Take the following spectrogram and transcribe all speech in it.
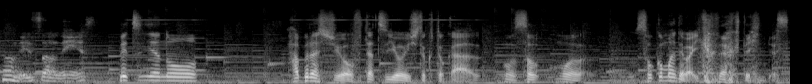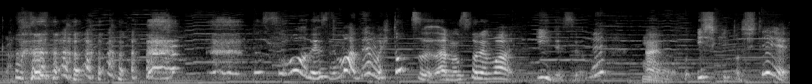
そうですそうです。別にあの、歯ブラシを2つ用意しとくとか、もうそ、もう、そこまではいかなくていいんですか？そうですね。まあでも一つあのそれはいいですよね。あの意識として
